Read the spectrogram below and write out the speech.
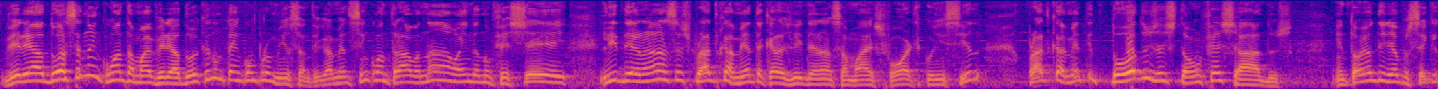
Vereador, você não encontra mais vereador que não tem compromisso. Antigamente se encontrava, não, ainda não fechei. Lideranças, praticamente aquelas lideranças mais fortes, conhecidas, praticamente todos estão fechados. Então eu diria para você que,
